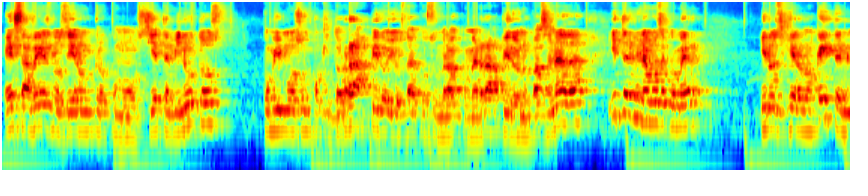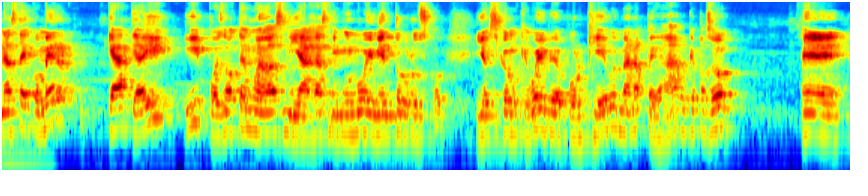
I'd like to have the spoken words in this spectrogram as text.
Esa vez nos dieron creo como siete minutos. Comimos un poquito rápido, yo estaba acostumbrado a comer rápido, no pasa nada. Y terminamos de comer y nos dijeron, ok, terminaste de comer, quédate ahí y pues no te muevas ni hagas ningún movimiento brusco. Y yo así como que, güey, pero ¿por qué, güey? ¿Me van a pegar? ¿Qué pasó? Eh,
